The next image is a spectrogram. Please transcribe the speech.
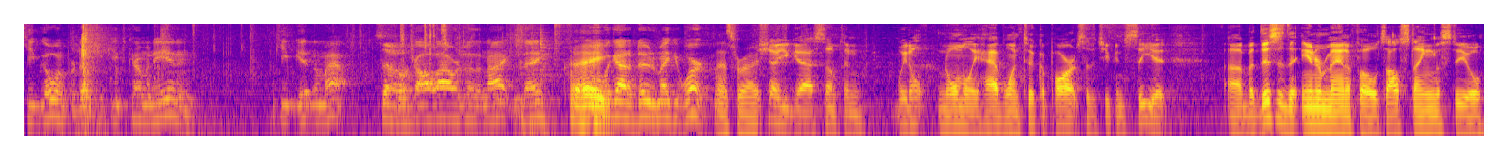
keep going. Production keeps coming in and keep getting them out. So- work all hours of the night and day. Hey. What we got to do to make it work? That's I'll right. show you guys something. We don't normally have one took apart so that you can see it, uh, but this is the inner manifold. It's all stainless steel.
